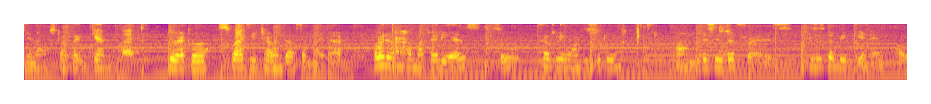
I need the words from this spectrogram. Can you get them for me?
you know, stuff. Like again, do like a spicy challenge or something like that. But we don't have much ideas, so that's what we wanted to do. Um, this is the first. This is the beginning of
